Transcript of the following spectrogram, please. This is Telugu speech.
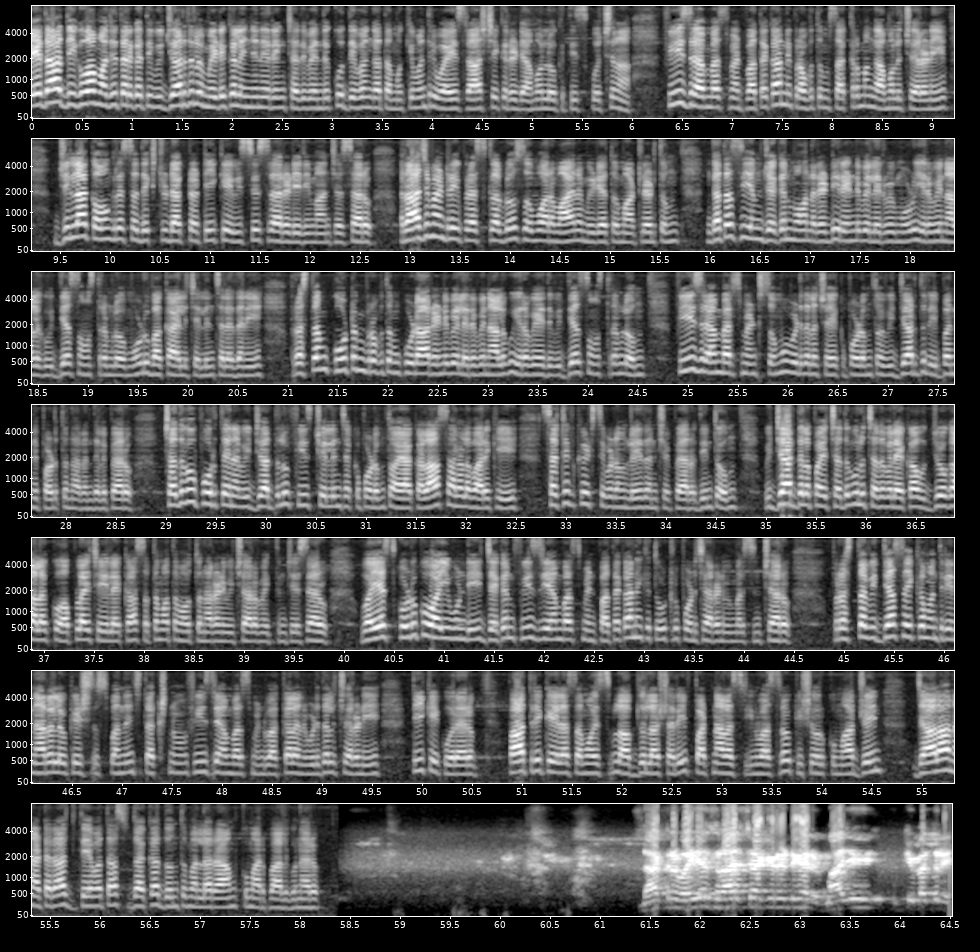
పేద దిగువ మధ్యతరగతి విద్యార్థులు మెడికల్ ఇంజనీరింగ్ చదివేందుకు దివంగత ముఖ్యమంత్రి వైఎస్ రాజశేఖర రెడ్డి అమల్లోకి తీసుకొచ్చిన ఫీజు రియంబర్స్మెంట్ పథకాన్ని ప్రభుత్వం సక్రమంగా అమలు చేయాలని జిల్లా కాంగ్రెస్ అధ్యక్షుడు డాక్టర్ టీకే విశ్వేశ్వరారెడ్డి డిమాండ్ చేశారు. రాజమండ్రి ప్రెస్ క్లబ్లో సోమవారం ఆయన మీడియాతో మాట్లాడుతూ గత సీఎం జగన్మోహన్ రెడ్డి రెండు వేల ఇరవై మూడు ఇరవై నాలుగు విద్యా సంవత్సరంలో మూడు బకాయిలు చెల్లించలేదని ప్రస్తుతం కూటమి ప్రభుత్వం కూడా రెండు వేల ఇరవై నాలుగు ఇరవై ఐదు విద్యా సంవత్సరంలో ఫీజు రియంబర్స్మెంట్ సొమ్ము విడుదల చేయకపోవడంతో విద్యార్థులు ఇబ్బంది పడుతున్నారని తెలిపారు. చదువు పూర్తయిన విద్యార్థులు ఫీజు చెల్లించకపోవడంతో ఆయా కళాశాలల వారికి సర్టిఫికేట్స్ ఇవ్వడం లేదని చెప్పారు. దీంతో విద్యార్థులపై చదువులు చదవలేక ఉద్యోగాలకు అప్లై చేయలేక సతమతమవుతున్నారని విచారం వ్యక్తం చేశారు. వైఎస్ కొడుకు అయి ఉండి జగన్ ఫీజు రియంబర్స్మెంట్ పథకానికి తూట్లు పొడిచారని విమర్శించారు. ప్రస్తుత విద్యాశాఖ మంత్రి నారా లోకేష్ స్పందించి తక్షణం ఫీజు రియంబర్స్మెంట్ వక్కాలను విడుదల చేయాలని టీకే కోరారు. పాత్రికేయుల సమావేశంలో అబ్దుల్లా షరీఫ్ పట్నాల శ్రీనివాసరావు కిషోర్ కుమార్ జైన్ జాలా నటరాజ్ దేవత సుధాకర్ దొంతుమల్ల రామ్ కుమార్ పాల్గొన్నారు. డాక్టర్ వైఎస్ రాజశేఖర రెడ్డి గారు మాజీ ముఖ్యమంత్రి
